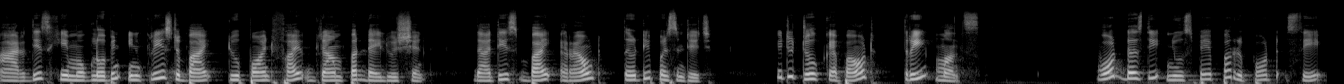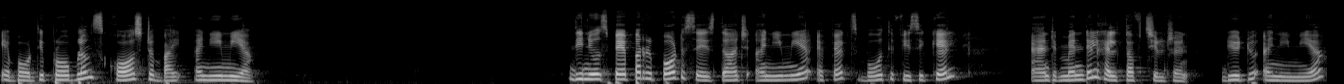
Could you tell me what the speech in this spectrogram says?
Aarti's hemoglobin increased by 2.5 gram per dilution that is by around 30 percentage. It took about 3 months. What does the newspaper report say about the problems caused by anemia? The newspaper report says that anemia affects both physical and mental health of children. Due to anemia,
